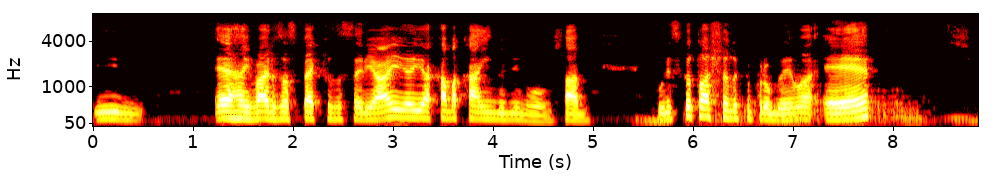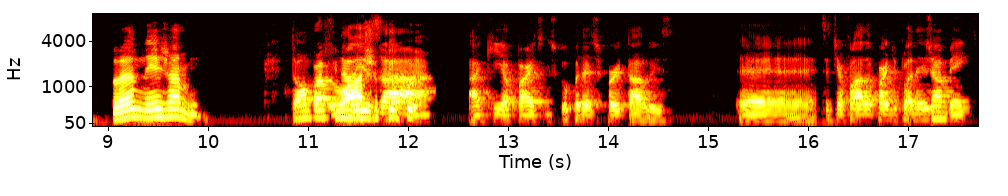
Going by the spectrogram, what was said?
E erra em vários aspectos da Série A e aí acaba caindo de novo, sabe? Por isso que eu tô achando que o problema é planejamento. então para Eu finalizar aqui a parte, desculpa até te cortar, Luiz. É, você tinha falado a parte de planejamento,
